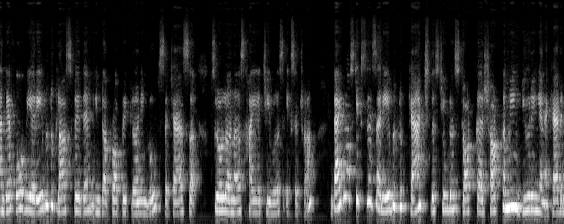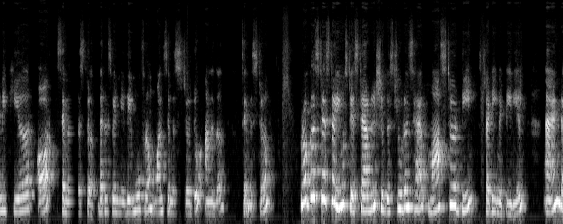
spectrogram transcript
and therefore we are able to classify them into appropriate learning groups such as uh, slow learners, high achievers, etc. Diagnostic skills are able to catch the student's uh, shortcoming during an academic year or semester. That is when they move from one semester to another semester. Progress tests are used to establish if the students have mastered the study material and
